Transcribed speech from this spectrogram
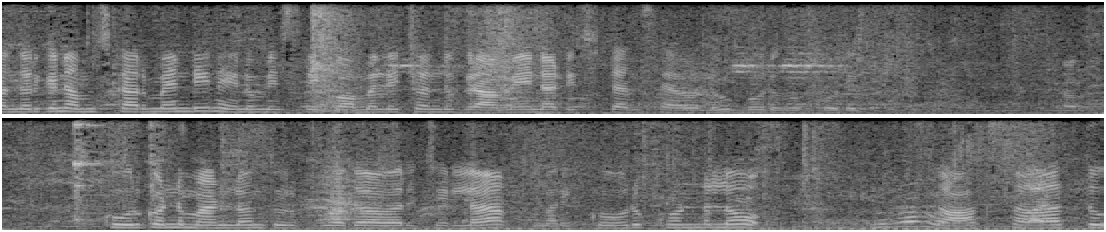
అందరికీ నమస్కారం అండి. నేను మీ శ్రీ కోమలి చందు గ్రామీణ డిజిటల్ సేవలు గురుగుపూడి. కూరుకొండ మండలం తూర్పుగోదావరి జిల్లా మరి కోరుకొండలో సాక్షాత్తు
